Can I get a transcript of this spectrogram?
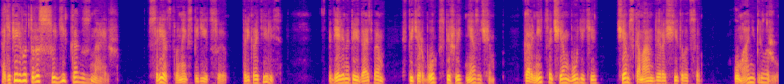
А теперь вот рассуди, как знаешь. Средства на экспедицию прекратились. Велено передать вам, в Петербург спешить незачем. Кормиться чем будете, чем с командой рассчитываться. Ума не приложу.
